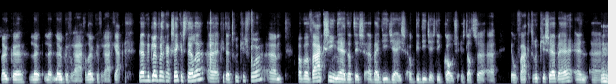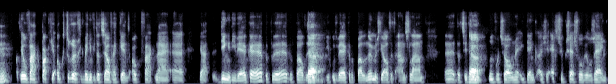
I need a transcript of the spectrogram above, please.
Leuke, le le leuke vraag, leuke vraag. Ja, dat vind ik leuk, dat ga ik zeker stellen. Uh, heb je daar trucjes voor? Um, wat we vaak zien, hè, dat is bij DJ's, ook de DJ's die coach, is dat ze heel vaak trucjes hebben. Hè? En mm -hmm. heel vaak pak je ook terug, ik weet niet of je dat zelf herkent, ook vaak naar ja, dingen die werken. Hè? Bepaalde dingen die goed werken, bepaalde nummers die altijd aanslaan. Uh, dat zit in de comfortzone. Ik denk als je echt succesvol wil zijn,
